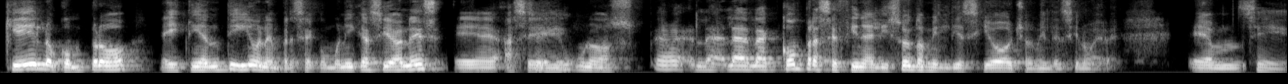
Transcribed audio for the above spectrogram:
que lo compró ATT, una empresa de comunicaciones, eh, hace unos... Eh, la, la, compra se finalizó en 2018, 2019. Em, sí,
